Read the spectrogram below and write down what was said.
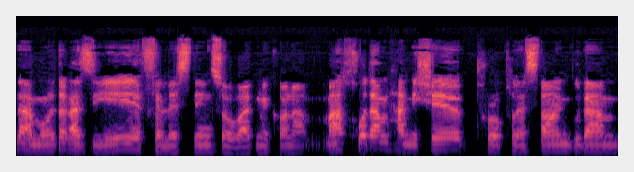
در مورد قضیه فلسطین صحبت می‌کنم. من خودم همیشه پروپلستاین بودم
